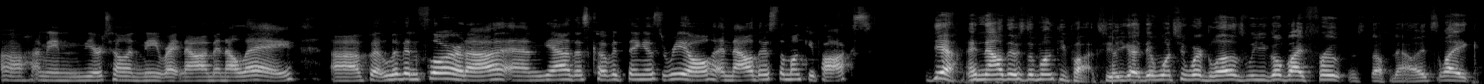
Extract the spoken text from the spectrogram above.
Uh, I mean, you're telling me right now I'm in LA, uh, but live in Florida, and yeah, this COVID thing is real. And now there's the monkeypox. Yeah, and now there's the monkeypox. You know, you got they want you to wear gloves when you go buy fruit and stuff. Now it's like,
